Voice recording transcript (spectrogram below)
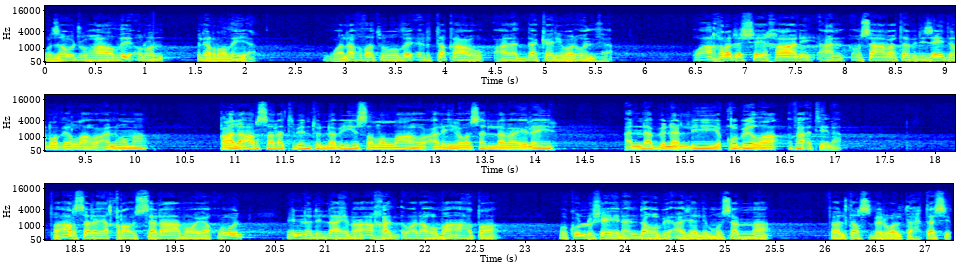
وزوجها ذئر للرضيع ولفظة ذئر تقع على الذكر والأنثى. وأخرج الشيخان عن أسامة بن زيد رضي الله عنهما قال أرسلت بنت النبي صلى الله عليه وسلم إليه أن ابنا لي قبض فأتنا. فأرسل يقرأ السلام ويقول إن لله ما أخذ وله ما أعطى وكل شيء عنده بأجل مسمى. فلتصبر ولتحتسب.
